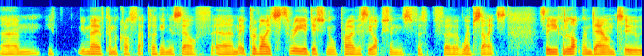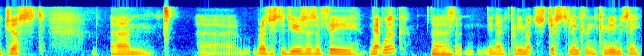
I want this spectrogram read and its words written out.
Um, you may have come across that plugin yourself. Um, it provides three additional privacy options for, for websites. So you can lock them down to just um, uh, registered users of the network. Uh, mm-hmm. Uh, so you know, pretty much just Lincoln community,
